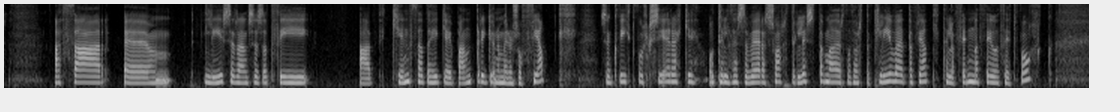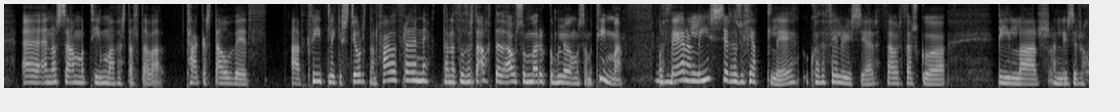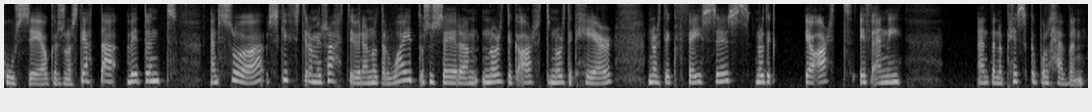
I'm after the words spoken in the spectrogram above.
að þar um, lýsir hann sérstaklega því að kynþáttahyggja í bandríkjunum er eins og fjall sem hvítt fólk sér ekki og til þess að vera svartur listamæður þá þarfst að klífa þetta fjall til að finna þig og þitt fólk eh, en á sama tíma þarfst alltaf að takast á við að hvítleiki stjórnar fagafræðinni þannig að þú þarfst að áttaði á svo mörgum lögum á sama tíma mm -hmm. og mhm. þegar hann lýsir þessu fjalli hvað það felur í sér þá er það sko bílar, hann lýsir húsi á hverju svona stjættavitund En svo skiptir hann mér hrætt yfir að notar white og svo segir hann Nordic art, Nordic hair, Nordic faces, Nordic já, art, if any, and an episcopal heaven.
